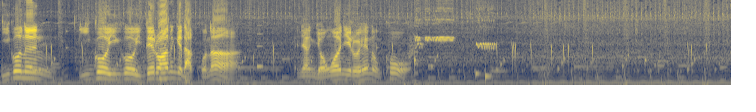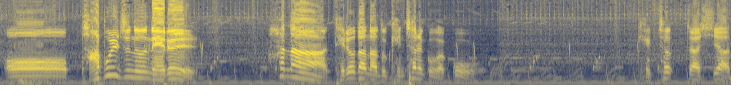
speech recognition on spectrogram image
이거는 이거 이거 이대로 하는 게 낫구나 그냥 영원히로 해놓고. 어 밥을 주는 애를 하나 데려다 놔도 괜찮을 것 같고. 개척자 씨앗.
